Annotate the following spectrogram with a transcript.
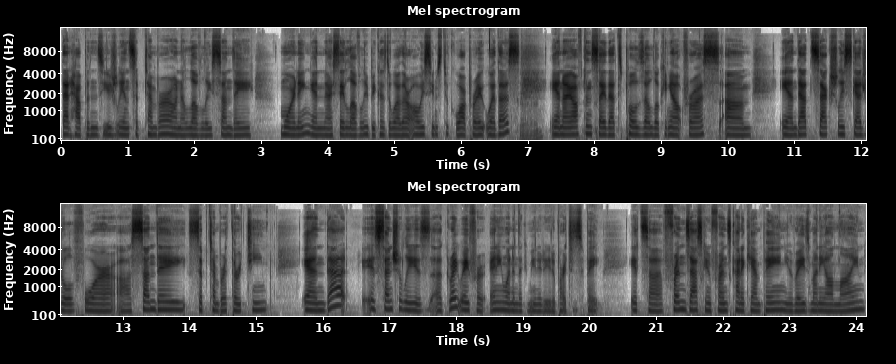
That happens usually in September on a lovely Sunday morning, and I say lovely because the weather always seems to cooperate with us. And I often say that's POSA looking out for us. Um, and that's actually scheduled for uh, Sunday, September 13th. And that essentially is a great way for anyone in the community to participate. It's a friends asking friends kind of campaign. You raise money online,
